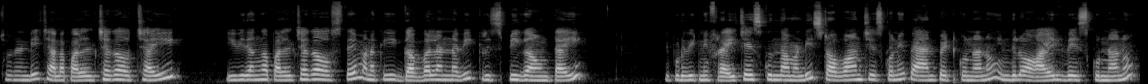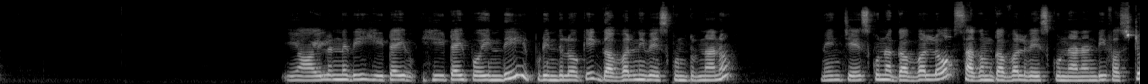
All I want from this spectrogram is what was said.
చూడండి చాలా పల్చగా వచ్చాయి. ఈ విధంగా పల్చగా వస్తే మనకి గవ్వలన్నవి క్రిస్పీగా ఉంటాయి. ఇప్పుడు వీటిని ఫ్రై చేసుకుందామండి. స్టవ్ ఆన్ చేసుకొని ప్యాన్ పెట్టుకున్నాను. ఇందులో ఆయిల్ వేసుకున్నాను. ఈ ఆయిల్ అన్నది హీట్ అయి హీట్ అయిపోయింది. ఇప్పుడు ఇందులోకి గవ్వల్ని వేసుకుంటున్నాను. నేను చేసుకున్న గవ్వల్లో సగం గవ్వలు వేసుకున్నానండి ఫస్ట్.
